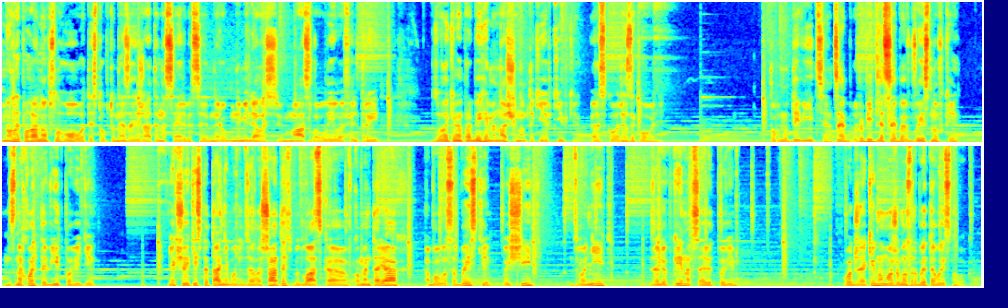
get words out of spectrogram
могли погано обслуговуватись, тобто не заїжджати на сервіси, не, роб... не мілялось масло, олива, фільтри. З великими пробігами, нащо нам такі автівки? Ризико- Ризиковані. Тому дивіться, це робіть для себе висновки, знаходьте відповіді. Якщо якісь питання будуть залишатись, будь ласка, в коментарях або в особисті, пишіть, дзвоніть, залюбки на все відповім. Отже, який ми можемо зробити висновок?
